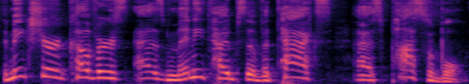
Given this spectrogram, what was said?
to make sure it covers as many types of attacks as possible.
